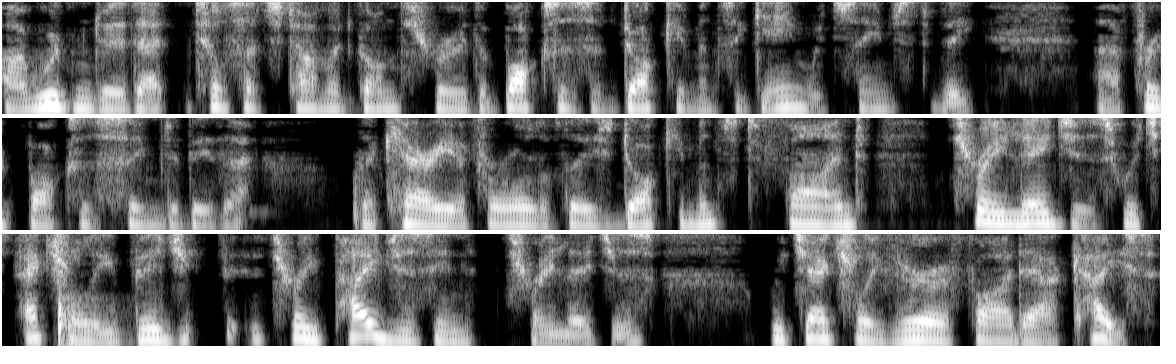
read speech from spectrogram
I wouldn't do that until such time I'd gone through the boxes of documents again, which seems to be uh, fruit boxes seem to be the the carrier for all of these documents to find three ledgers, which actually three pages in three ledgers, which actually verified our case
